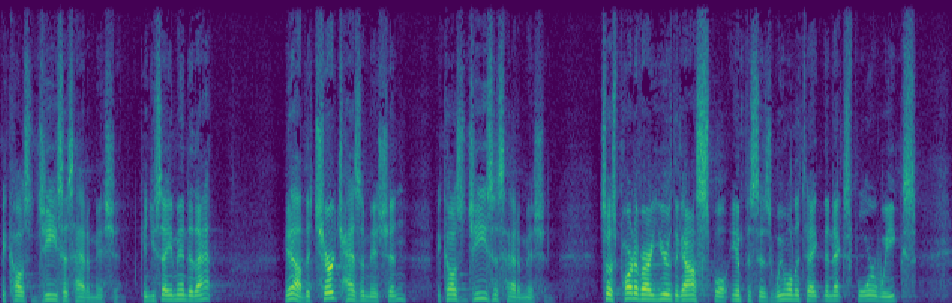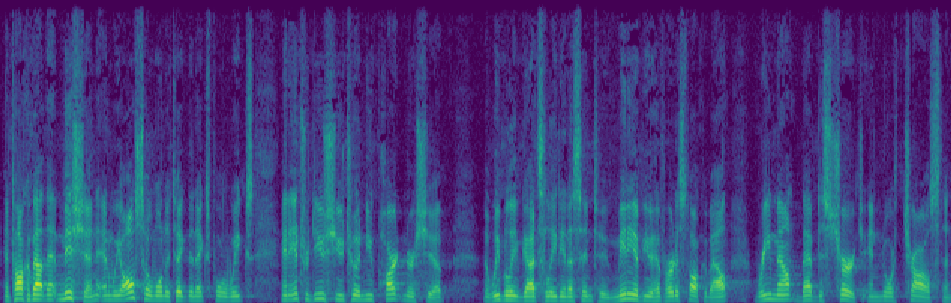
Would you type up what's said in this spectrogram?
because Jesus had a mission. Can you say amen to that? Yeah, the church has a mission because Jesus had a mission. So, as part of our Year of the Gospel emphasis, we want to take the next four weeks and talk about that mission. And we also want to take the next four weeks and introduce you to a new partnership that we believe God's leading us into. Many of you have heard us talk about Remount Baptist Church in North Charleston.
